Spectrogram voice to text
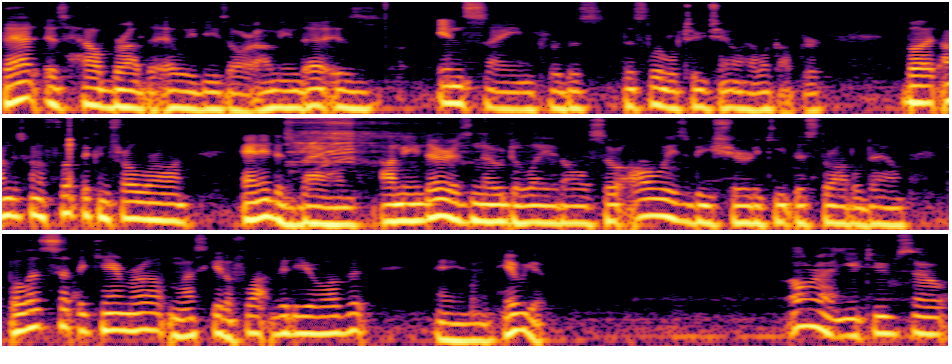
that is how bright the LEDs are. I mean, that is insane for this, this little two-channel helicopter. But I'm just going to flip the controller on, and it is bound. I mean, there is no delay at all, so always be sure to keep this throttle down. But let's set the camera up, and let's get a flight video of it, and here we go. Alright, YouTube, so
